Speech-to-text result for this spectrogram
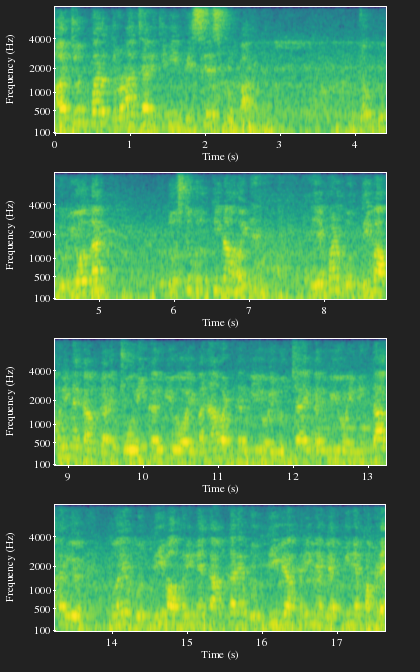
અર્જુન પર દ્રોણાચાર્યજીની વિશેષ કૃપા જો દુર્યોધન દુષ્ટ વૃત્તિના હોય ને, એ પણ બુદ્ધિ વાપરીને કામ કરે. ચોરી કરવી હોય, બનાવટ કરવી હોય, લુચ્ચાઈ કરવી હોય, નિંદા કરવી હોય તો એ બુદ્ધિ વાપરીને કામ કરે, બુદ્ધિ વાપરીને વ્યક્તિને પકડે.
